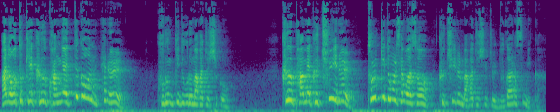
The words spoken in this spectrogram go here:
아니 어떻게 그 광야의 뜨거운 해를 구름 기둥으로 막아주시고 그 밤에 그 추위를 불 기둥을 세워서 그 추위를 막아주실 줄 누가 알았습니까?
